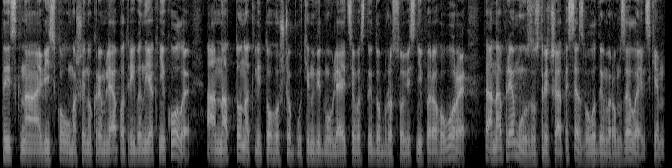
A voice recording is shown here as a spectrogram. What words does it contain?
тиск на військову машину Кремля потрібен як ніколи, а надто на тлі того, що Путін відмовляється вести добросовісні переговори та напряму зустрічатися з Володимиром Зеленським.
